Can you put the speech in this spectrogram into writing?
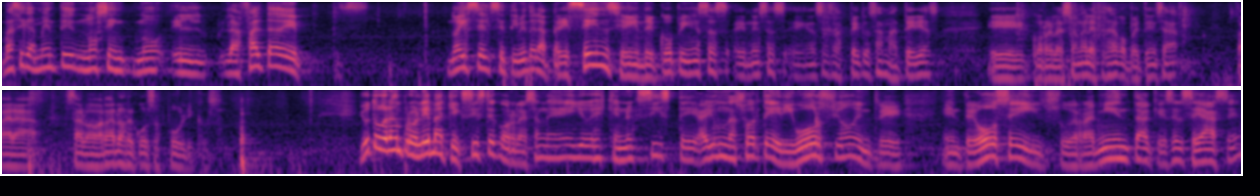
básicamente no se, no, la falta de no hay el sentimiento de la presencia de Indecopi en, esas, en, esas, en esos aspectos, esas materias eh, con relación a la defensa de la competencia para salvaguardar los recursos públicos. Y otro gran problema que existe con relación a ello es que no existe, hay una suerte de divorcio entre, entre OCE y su herramienta que es el SEACE.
